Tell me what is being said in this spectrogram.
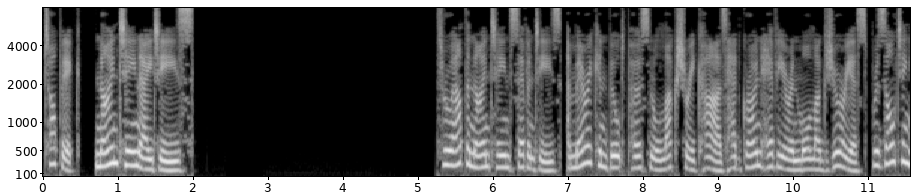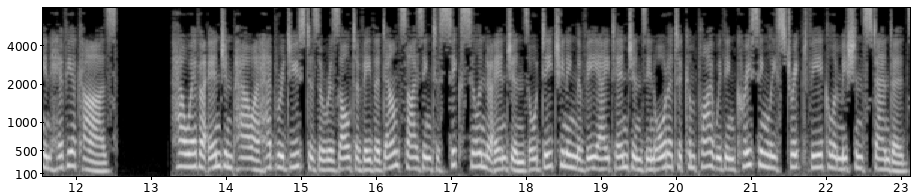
Topic 1980s. Throughout the 1970s, American-built personal luxury cars had grown heavier and more luxurious, resulting in heavier cars. However engine power had reduced as a result of either downsizing to six-cylinder engines or detuning the V8 engines in order to comply with increasingly strict vehicle emissions standards.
